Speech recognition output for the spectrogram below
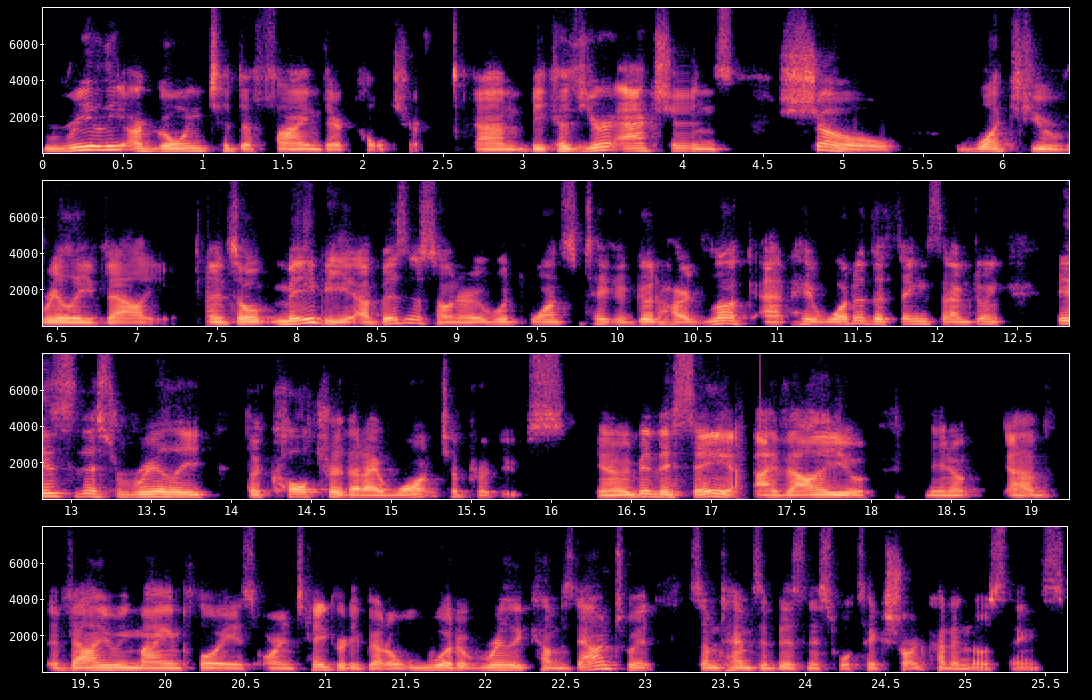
really are going to define their culture, um, because your actions show what you really value. And so maybe a business owner would wants to take a good hard look at, hey, what are the things that I'm doing? Is this really the culture that I want to produce? You know, maybe they say I value, you know, uh, valuing my employees or integrity, but what it really comes down to it, sometimes a business will take shortcut in those things.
